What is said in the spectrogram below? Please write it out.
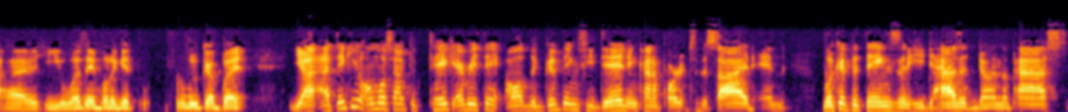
Uh, he was able to get for Luka, but yeah, I think you almost have to take everything, all the good things he did, and kind of part it to the side and look at the things that he hasn't done in the past.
